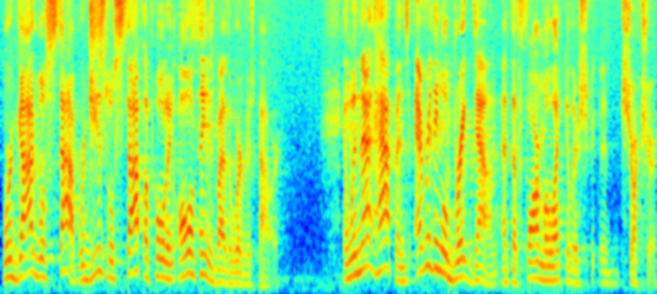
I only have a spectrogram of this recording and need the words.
where God will stop, where Jesus will stop upholding all things by the word of his power. And when that happens, everything will break down at the far molecular st- uh, structure.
